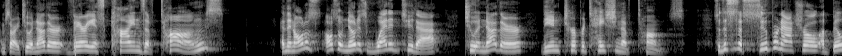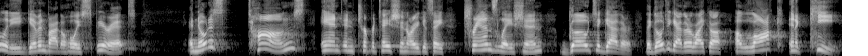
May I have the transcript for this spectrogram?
I'm sorry, to another various kinds of tongues. And then also, notice wedded to that, to another the interpretation of tongues. So, this is a supernatural ability given by the Holy Spirit And notice tongues and interpretation, or you could say translation, go together. They go together like a, a lock and a key.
